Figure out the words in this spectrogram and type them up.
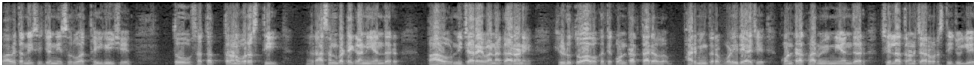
વાવેતરની સિઝનની શરૂઆત થઈ ગઈ છે. તો સતત ત્રણ વર્ષથી રાશન બટાકાની અંદર ભાવ નીચા રહેવાના કારણે ખેડૂતો આ વખતે કોન્ટ્રાક્ટ ફાર્મિંગ તરફ વળી રહ્યા છે. કોન્ટ્રાક્ટ ફાર્મિંગની અંદર છેલ્લા ત્રણ ચાર વર્ષથી જોઈએ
